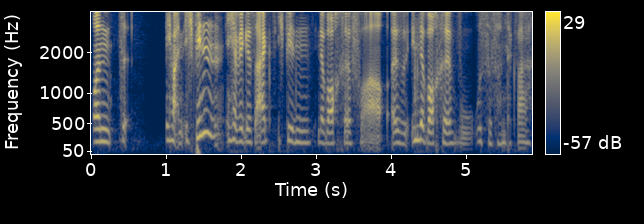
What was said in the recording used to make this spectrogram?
Und ich meine, ich bin, ich habe ja gesagt, ich bin in der Woche vor, also in der Woche, wo Ostersonntag war,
